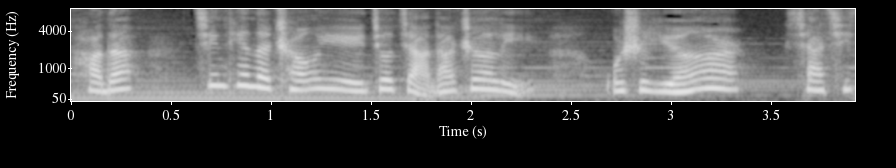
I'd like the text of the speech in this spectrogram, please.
好的，今天的成语就讲到这里，我是云儿，下期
